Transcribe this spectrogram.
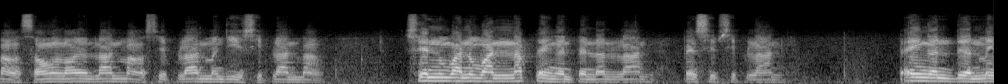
บ้างสองร้อยล้านบ้างสิบล้านมันยี่สิบล้านบ้าง เซ็นวันวันนับได้เงินเป็นล้านล้านเป็นสิบสิบล้าน แต่เงินเดือนไม่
